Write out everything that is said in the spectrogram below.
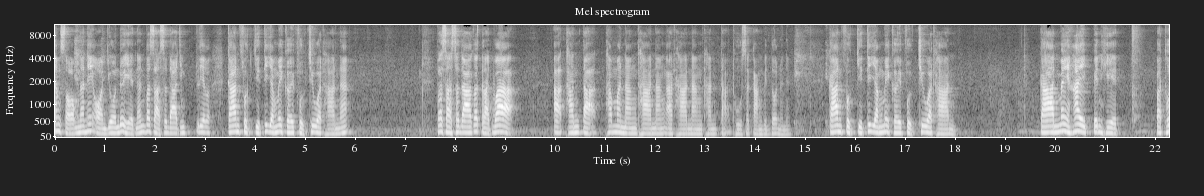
ทั้งสอง นั้นให้อ่อนโยนด้วยเหตุนั้นพระศาสดาจึงเรียกว่าการฝึกจิตที่ยังไม่เคยฝึกชื่อว่าทานนะ พระศาสดาก็ตรัสว่าอาทันตะธรรมนังทานังอาทานังทันตะทูสกังเป็นต้นอันนี้การฝึกจิตที่ยังไม่เคยฝึกชื่อว่าทาน การไม่ให้เป็นเหตุปัทุ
